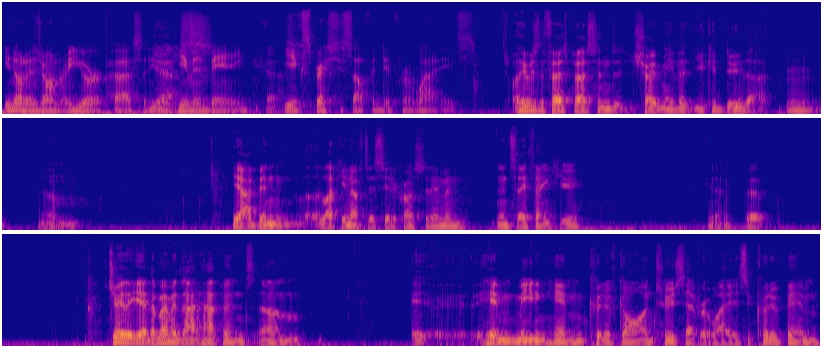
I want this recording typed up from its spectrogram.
you're not a genre, you're a person, you're Yes. a human being. Yes. You express yourself in different ways. He was the first person to show me that you could do that. Mm. Um, yeah, I've been lucky enough to sit across to them and, and say thank you. You know, but truly, yeah, the moment that happened, um, it, him meeting him could have gone two separate ways. It could have been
